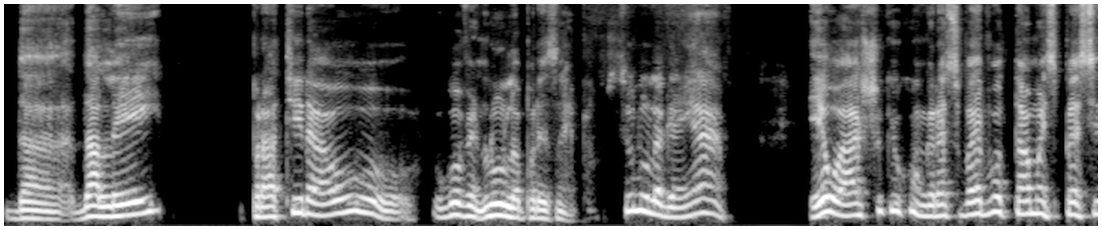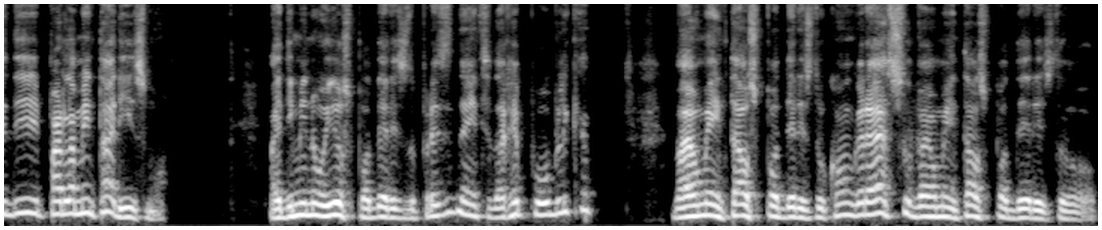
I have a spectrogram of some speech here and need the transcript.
da, da lei para tirar o, o governo. Lula, por exemplo. Se o Lula ganhar, eu acho que o Congresso vai votar uma espécie de parlamentarismo. Vai diminuir os poderes do presidente da República vai aumentar os poderes do Congresso, vai aumentar os poderes do.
